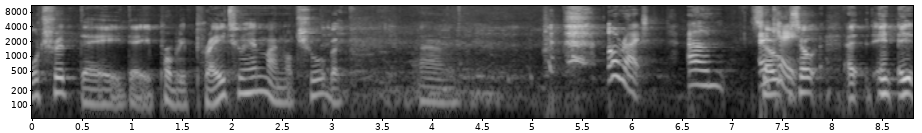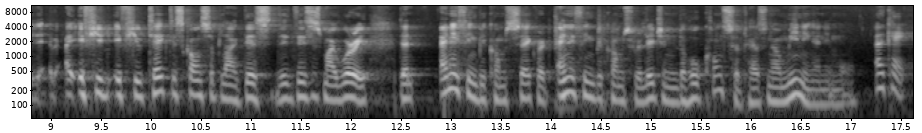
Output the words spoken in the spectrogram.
portrait. They they probably pray to him. I'm not sure, but All right. Um, so okay. so uh, in, in, if you if you take this concept like this, th- this is my worry. Then anything becomes sacred. Anything becomes religion. The whole concept has no meaning anymore. Okay,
